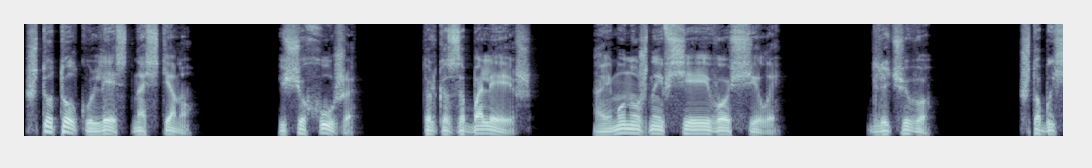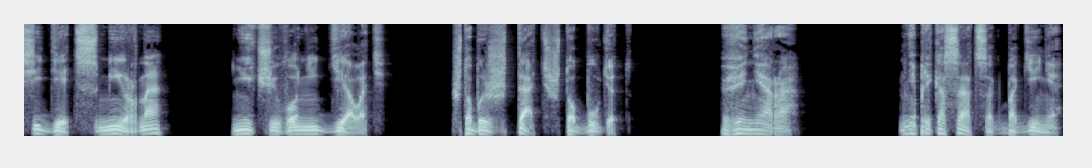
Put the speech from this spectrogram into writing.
Что толку лезть на стену? Еще хуже. Только заболеешь. А ему нужны все его силы. Для чего? Чтобы сидеть смирно, ничего не делать. Чтобы ждать, что будет. Венера. Не прикасаться к богине,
